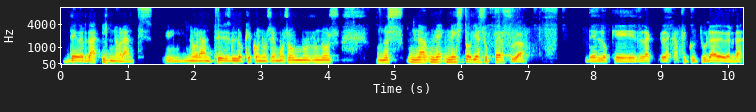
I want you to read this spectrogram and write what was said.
de verdad ignorantes. Ignorantes, lo que conocemos somos unos, unos una, historia superflua de lo que es la, la caficultura de verdad.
